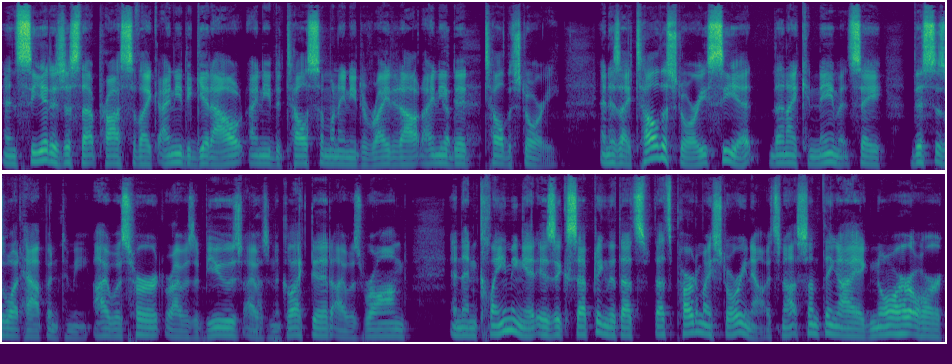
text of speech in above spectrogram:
And see it is just that process of like, I need to get out, I need to tell someone, I need to write it out, I need to tell the story. And as I tell the story, see it, then I can name it, say, this is what happened to me. I was hurt or I was abused, I was neglected, I was wronged. And then claiming it is accepting that that's that's part of my story now. It's not something I ignore or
